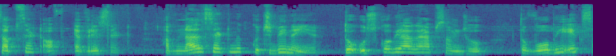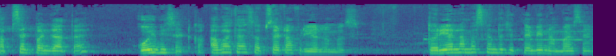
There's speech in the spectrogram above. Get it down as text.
subset of every set अब नल सेट में कुछ भी नहीं है तो उसको भी अगर आप समझो तो वो भी एक सबसेट बन जाता है, कोई भी सेट का। अब आता है सबसेट ऑफ़ रियल नंबर्स तो रियल नंबर्स के अंदर जितने भी नंबर्स हैं,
